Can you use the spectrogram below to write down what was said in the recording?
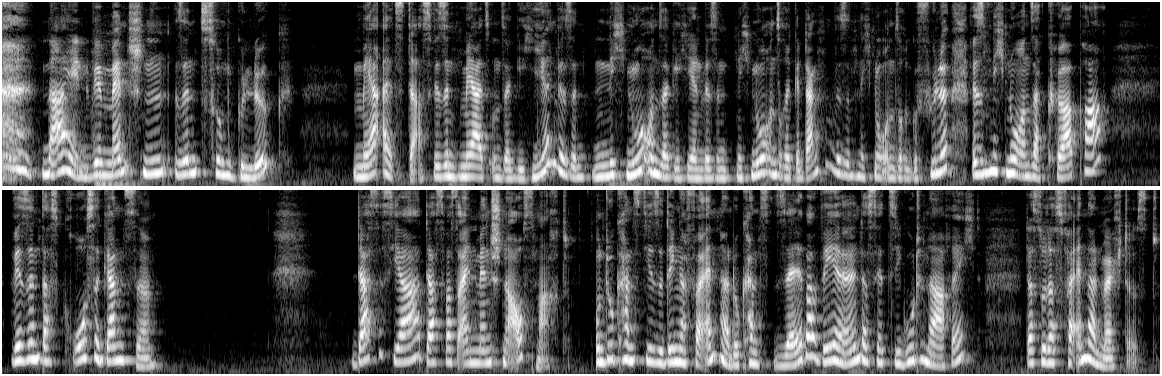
Nein, wir Menschen sind zum Glück mehr als das. Wir sind mehr als unser Gehirn. Wir sind nicht nur unser Gehirn. Wir sind nicht nur unsere Gedanken. Wir sind nicht nur unsere Gefühle. Wir sind nicht nur unser Körper. Wir sind das große Ganze. Das ist ja das, was einen Menschen ausmacht. Und du kannst diese Dinge verändern. Du kannst selber wählen, das ist jetzt die gute Nachricht, dass du das verändern möchtest.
